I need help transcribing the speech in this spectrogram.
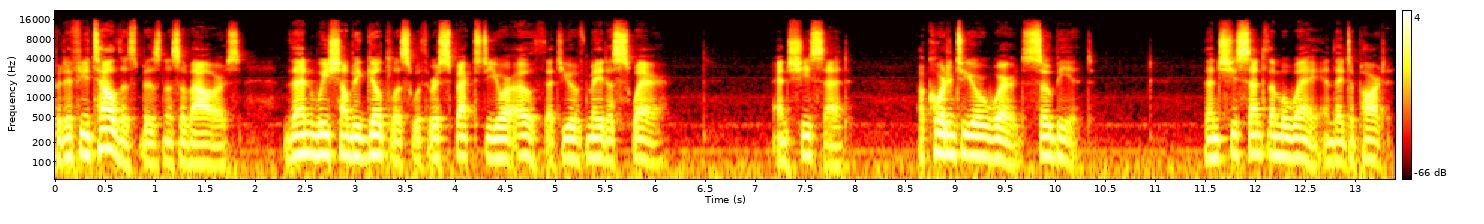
But if you tell this business of ours, then we shall be guiltless with respect to your oath that you have made us swear. And she said, According to your words, so be it. Then she sent them away, and they departed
